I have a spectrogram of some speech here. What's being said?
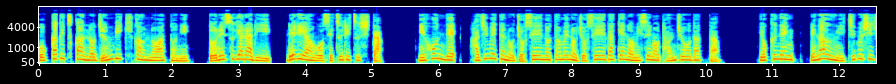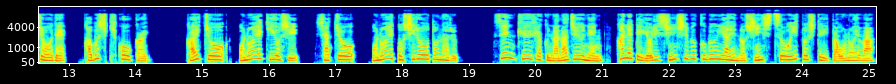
5ヶ月間の準備期間の後に、ドレスギャラリー、レリアンを設立した。日本で初めての女性のための女性だけの店の誕生だった。翌年、レナウン一部市場で株式公開。会長、小野江清、社長、小野江敏郎となる。1970年、かねてより紳士服分野への進出を意図していた小野江は、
